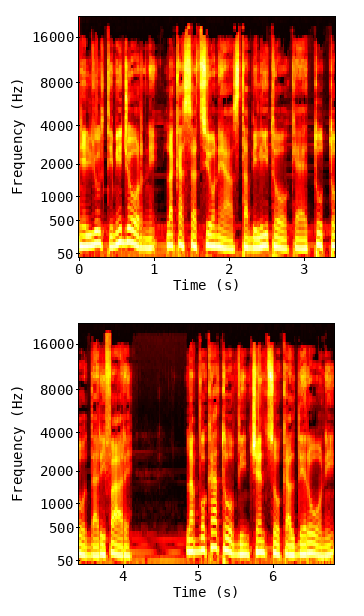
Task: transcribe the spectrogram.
negli ultimi giorni la Cassazione ha stabilito che è tutto da rifare. L'avvocato Vincenzo Calderoni,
